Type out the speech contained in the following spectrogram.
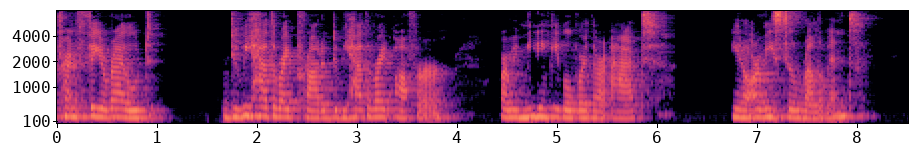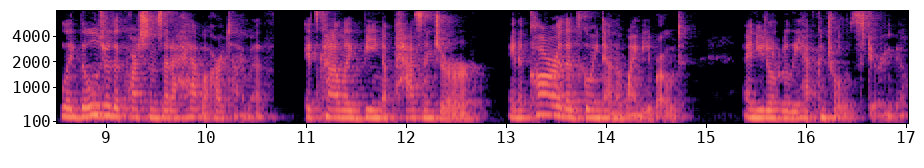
Trying to figure out do we have the right product? Do we have the right offer? Are we meeting people where they're at? You know, are we still relevant? Like those are the questions that I have a hard time with. It's kind of like being a passenger in a car that's going down a windy road and you don't really have control of the steering wheel.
